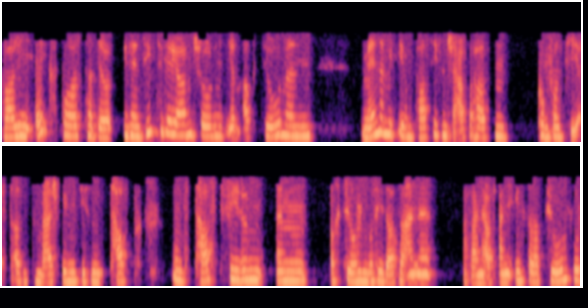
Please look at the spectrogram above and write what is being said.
Wally Export hat ja in den 70er Jahren schon mit ihren Aktionen Männer mit ihrem passiven Schauverhalten konfrontiert. Also zum Beispiel mit diesen Tap- und Tastfilm ähm, Aktionen, wo sie da so eine auf eine, auf eine Installation vor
